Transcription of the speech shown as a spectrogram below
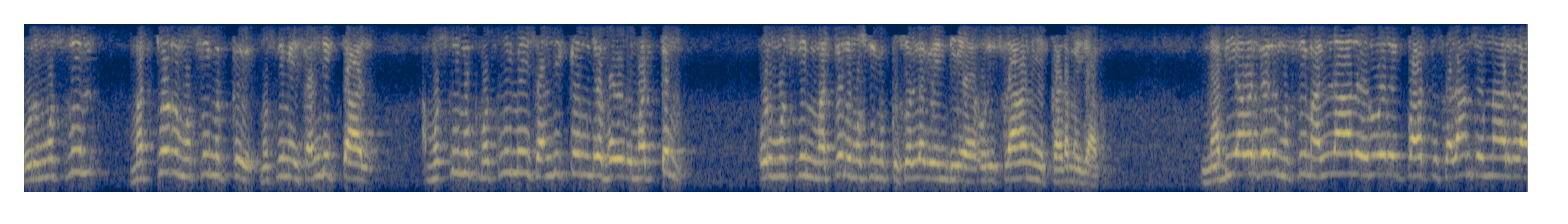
ஒரு முஸ்லிம் மற்றொரு முஸ்லிமுக்கு முஸ்லிமை சந்தித்தால் முஸ்லிமுக்கு முஸ்லிமை சந்திக்கின்ற போது மட்டும் ஒரு முஸ்லிம் மற்றொரு முஸ்லிமுக்கு சொல்ல வேண்டிய ஒரு இஸ்லாமிய கடமையாகும். நபி அவர்கள் முஸ்லிம் அல்லாத ஒருவரை பார்த்து சலாம் சொன்னார்களா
